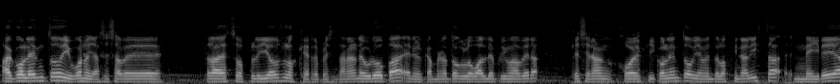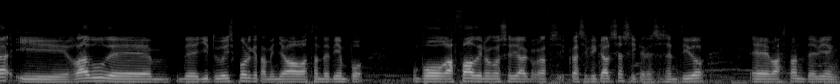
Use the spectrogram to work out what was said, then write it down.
a Colento y bueno, ya se sabe tras estos playoffs los que representarán a Europa en el Campeonato Global de Primavera, que serán Joeski Colento, obviamente los finalistas, Neirea y Radu de, de G2 Esport, que también llevaba bastante tiempo un poco gafado y no conseguía clas- clasificarse, así que en ese sentido eh, bastante bien.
